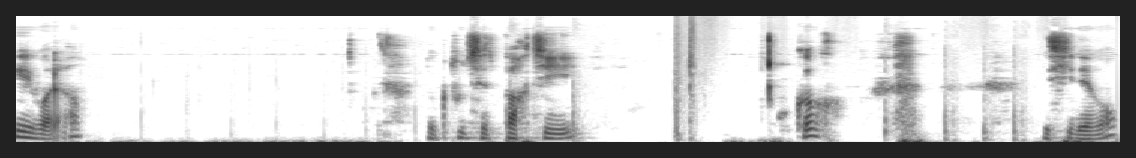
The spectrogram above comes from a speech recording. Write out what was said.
Et voilà. Donc toute cette partie encore, décidément.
